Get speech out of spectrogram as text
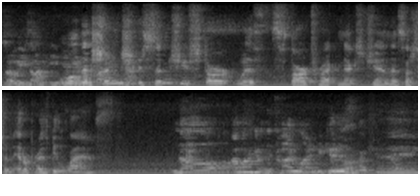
So he's on. he Well, then shouldn't you, shouldn't you start with Star Trek Next Gen? And so shouldn't Enterprise be last? No, I want to do it in the timeline because Okay.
